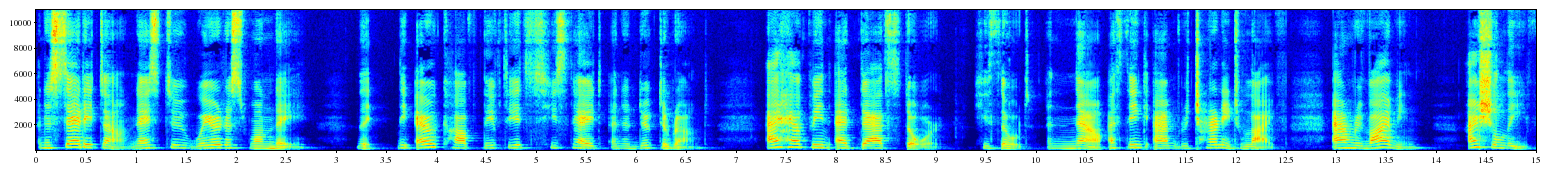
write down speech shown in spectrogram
and set it down next to where the swan lay. The, the cob lifted his head and looked around. I have been at death's door, he thought, and now I think I'm returning to life. I'm reviving. I shall live.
